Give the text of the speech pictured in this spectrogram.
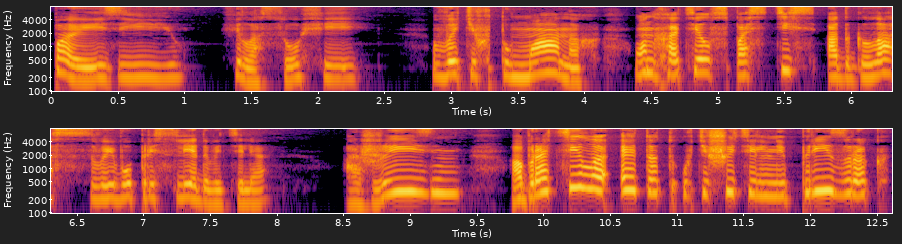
поэзией, философией. В этих туманах он хотел спастись от глаз своего преследователя, а жизнь обратила этот утешительный призрак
